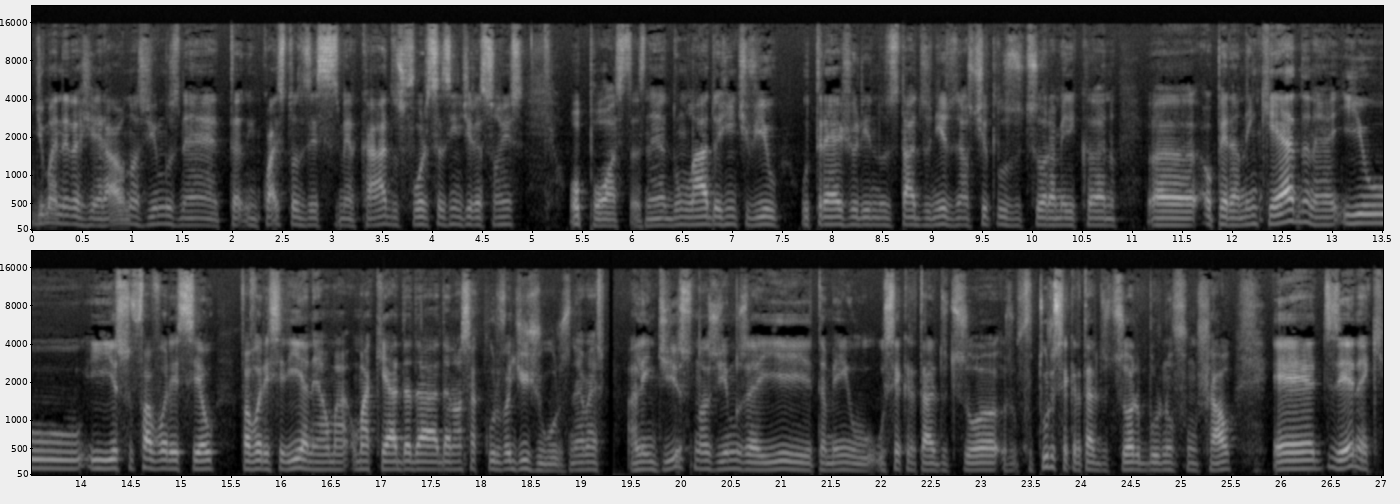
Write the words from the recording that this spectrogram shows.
De maneira geral, nós vimos, né, em quase todos esses mercados, forças em direções opostas, né? De um lado a gente viu o Treasury nos Estados Unidos, né, os títulos do Tesouro Americano uh, operando em queda, né? E, o, e isso favoreceu favoreceria né, uma, uma queda da, da nossa curva de juros. Né? Mas, além disso, nós vimos aí também o, o secretário do Tesouro, o futuro secretário do Tesouro, Bruno Funchal, é, dizer né, que,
